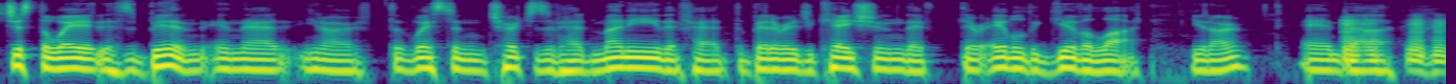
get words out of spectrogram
just the way it has been in that you know the western churches have had money they've had the better education they've they're able to give a lot you know? And mm-hmm, uh, mm-hmm.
